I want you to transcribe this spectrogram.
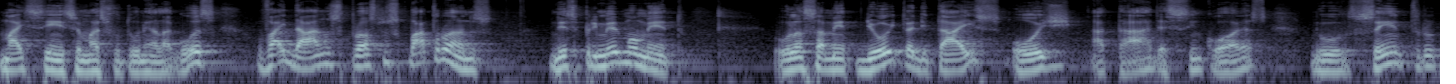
Mais Ciência, Mais Futuro em Alagoas vai dar nos próximos quatro anos. Nesse primeiro momento, o lançamento de oito editais, hoje, à tarde, às 5 horas, no Centro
